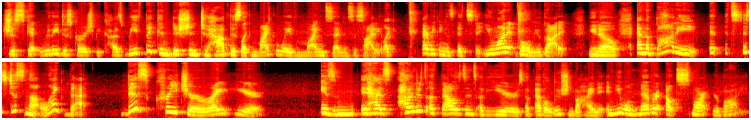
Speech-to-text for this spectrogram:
just get really discouraged because we've been conditioned to have this like microwave mindset in society. Like everything is instant. You want it, boom, you got it. You know, and the body, it, it's it's just not like that. This creature right here is it has hundreds of thousands of years of evolution behind it and you will never outsmart your body.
